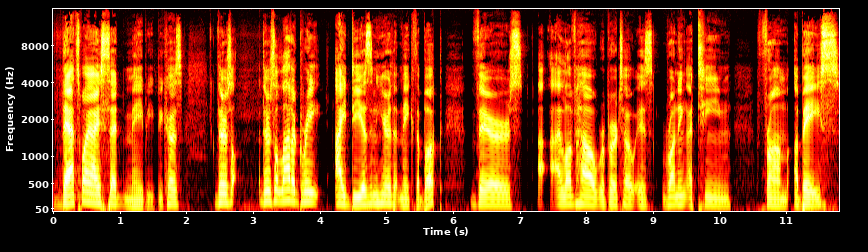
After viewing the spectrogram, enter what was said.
That's why I said maybe because there's there's a lot of great ideas in here that make the book. There's I- love how Roberto is running a team from a base.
